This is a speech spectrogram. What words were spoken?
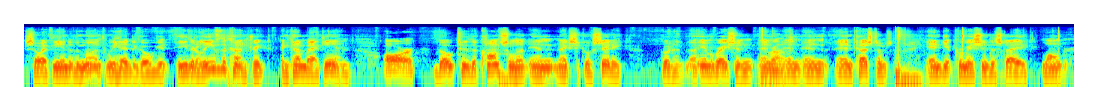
So at the end of the month, we had to go get either leave the country and come back in, or go to the consulate in Mexico City, go to uh, immigration and, Right. and, and, and customs, and get permission to stay longer.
